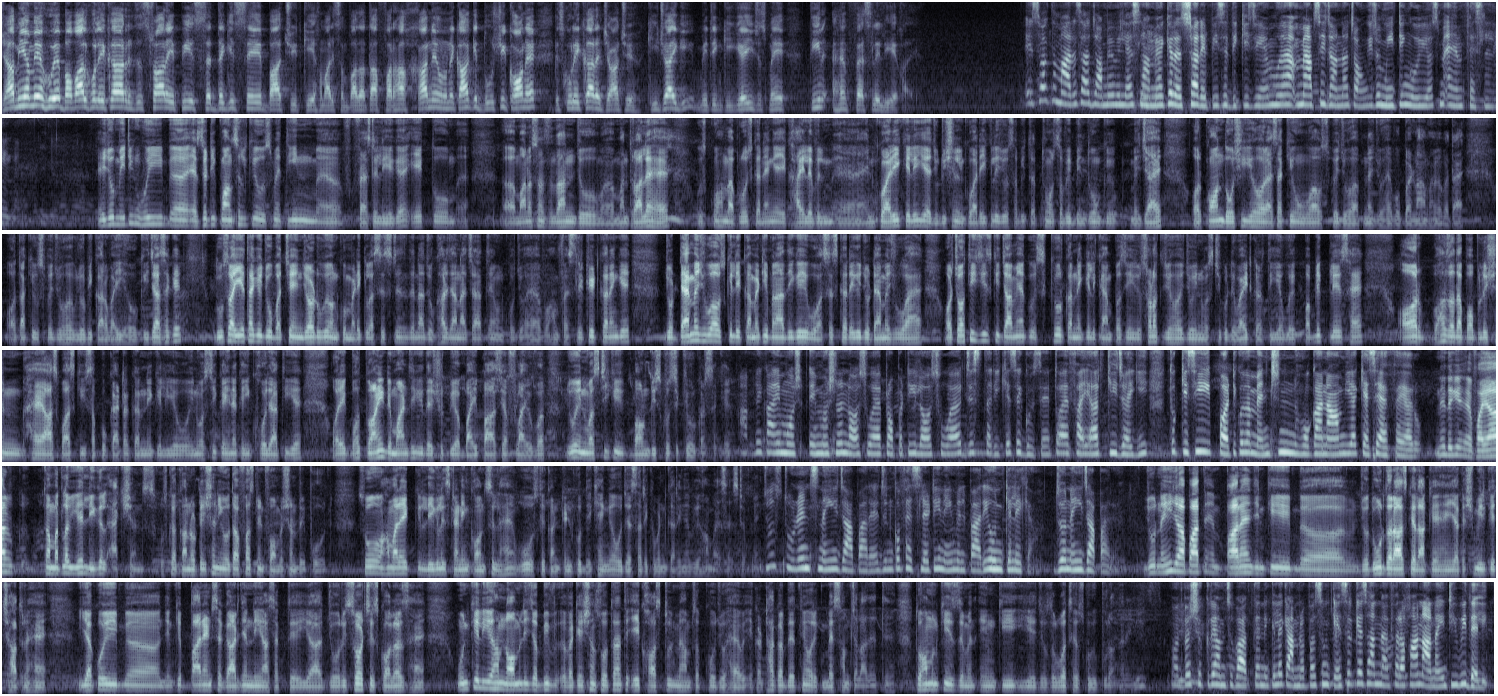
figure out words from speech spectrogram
जामिया में हुए बवाल को लेकर रजिस्ट्रार एपी सिद्दगी से बातचीत की हमारी संवाददाता फरहा खान ने। उन्होंने कहा कि दोषी कौन है, इसको लेकर जाँच की जाएगी। मीटिंग की गई, जिसमें तीन अहम फैसले लिए गए। इस वक्त हमारे साथ जामिया मिलिया इस्लामिया के रजिस्ट्रार एपी सिद्दीकी जी हैं। मैं मैं आपसे जानना चाहूँगी, जो मीटिंग हुई है, उसमें अहम फैसले लिए गए ये जो मीटिंग हुई एस काउंसिल की, उसमें तीन फैसले लिए गए। एक तो मानव संसाधन जो मंत्रालय है, उसको हम अप्रोच करेंगे एक हाई लेवल इंक्वायरी के लिए या जुडिशल इंक्वायरी के लिए, जो सभी तथ्यों और सभी बिंदुओं के, में जाए और कौन दोषी है और ऐसा क्यों हुआ, उस पर जो है अपने जो है वो परिणाम हमें बताए और ताकि उस पर जो है, जो भी कार्रवाई है वो की जा सके। दूसरा ये था कि जो बच्चे इंजर्ड हुए, उनको मेडिकल असिस्टेंस देना, जो घर जाना चाहते हैं, उनको जो है वो हम फैसिलिटेट करेंगे। जो डैमेज हुआ, उसके लिए कमेटी बना दी गई, वो असेस करेगी, जो डैमेज हुआ है। और चौथी चीज़ की जामिया को सिक्योर करने के लिए कैंपस ये जो सड़क जो है जो यूनिवर्सिटी को डिवाइड करती है वो एक पब्लिक प्लेस है और बहुत ज़्यादा पॉपुलेशन है आसपास की सबको कैटर करने के लिए। वो यूनिवर्सिटी कहीं ना कहीं खो जाती है और एक बहुत पुरानी डिमांड थी कि there should be a bypass या फ्लाईओवर जो यूनिवर्सिटी की बाउंड्रीज को सिक्योर कर सके। आपने कहा इमोशनल लॉस हुआ है प्रॉपर्टी लॉस हुआ है जिस तरीके से घुसे हैं, तो एफआईआर की जाएगी। तो किसी पर्टिकुलर मैंशन होगा नाम या कैसे एफआईआर होगी नहीं देखिए एफआईआर का मतलब ये है लीगल एक्शंस उसका कनोटेशन ये होता है फ़र्स्ट इन्फॉर्मेशन रिपोर्ट सो हमारे एक लीगल स्टैंडिंग काउंसिल हैं, वो उसके कंटेंट को देखेंगे, वो जैसा रिकमेंड करेंगे भी हम ऐसा स्टेप लेंगे। जो स्टूडेंट्स नहीं जा पा रहे, जिनको फैसिलिटी नहीं मिल पा रही, उनके लिए क्या? जो नहीं जा पा रहे। जो नहीं जा पाते, पा रहे हैं, जिनकी जो दूर दराज के इलाके हैं या कश्मीर के छात्र हैं या कोई जिनके पेरेंट्स या गार्जियन नहीं आ सकते या जो रिसर्च स्कॉलर्स हैं, उनके लिए हम नॉर्मली जब भी वैकेशंस होता है तो एक हॉस्टल में हम सबको जो है इकट्ठा कर देते हैं और एक मेस हम चला देते हैं। तो हम उनकी उनकी ये जो ज़रूरत है उसको भी पूरा करेंगे। बहुत बहुत शुक्रिया हमसे बात करने के लिए। कैमरा पर्सन केसर के साथ मैं फरा खान आना टी वी दिल्ली।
